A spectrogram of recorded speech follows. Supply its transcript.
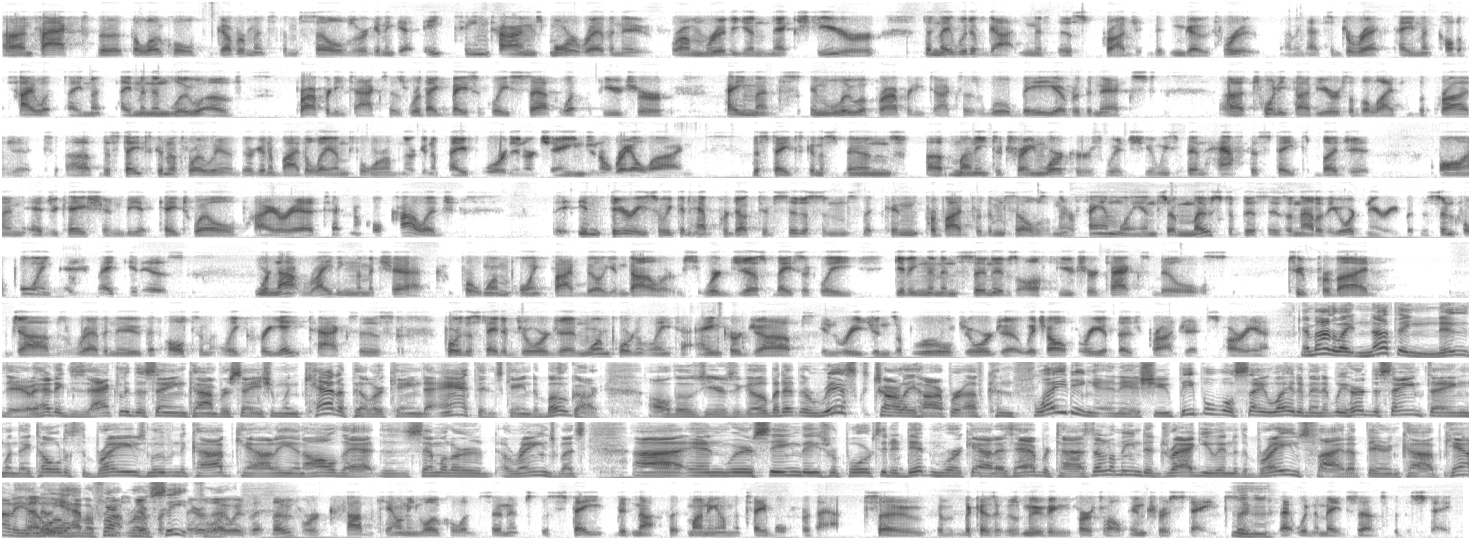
Uh, in fact, the, the local governments themselves are going to get 18 times more revenue from Rivian next year than they would have gotten if this project didn't go through. I mean, that's a direct payment called a pilot payment, payment in lieu of property taxes, where they basically set what the future payments in lieu of property taxes will be over the next uh, 25 years of the life of the project. Uh, the state's going to throw in, they're going to buy the land for them, they're going to pay for it, interchange and a rail line the state's going to spend uh, money to train workers, which you know, we spend half the state's budget on education, be it K-12, higher ed, technical college, in theory, so we can have productive citizens that can provide for themselves and their family. And so most of this isn't out of the ordinary, but the central point as you make it is we're not writing them a check for $1.5 billion. We're just basically giving them incentives off future tax bills to provide jobs, revenue that ultimately create taxes for the state of Georgia, and more importantly, to anchor jobs in regions of rural Georgia, which all three of those projects are in. And by the way, nothing new there. We had exactly the same conversation when Caterpillar came to Athens, came to Bogart all those years ago. But at the risk, Charlie Harper, of conflating an issue, people will say, wait a minute, we heard the same thing when they told us the Braves moving to Cobb County and all that, similar arrangements. Uh, and we're seeing these reports that it didn't work out as advertised. I don't mean to drag you into the Braves fight up there in Cobb County. I know well, you have a front row seat there, for though, is that those were Cobb County local incentives. The state did not put money on the table for that. So because it was moving, first of all, intrastate, so mm-hmm. that wouldn't have made sense for the state.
